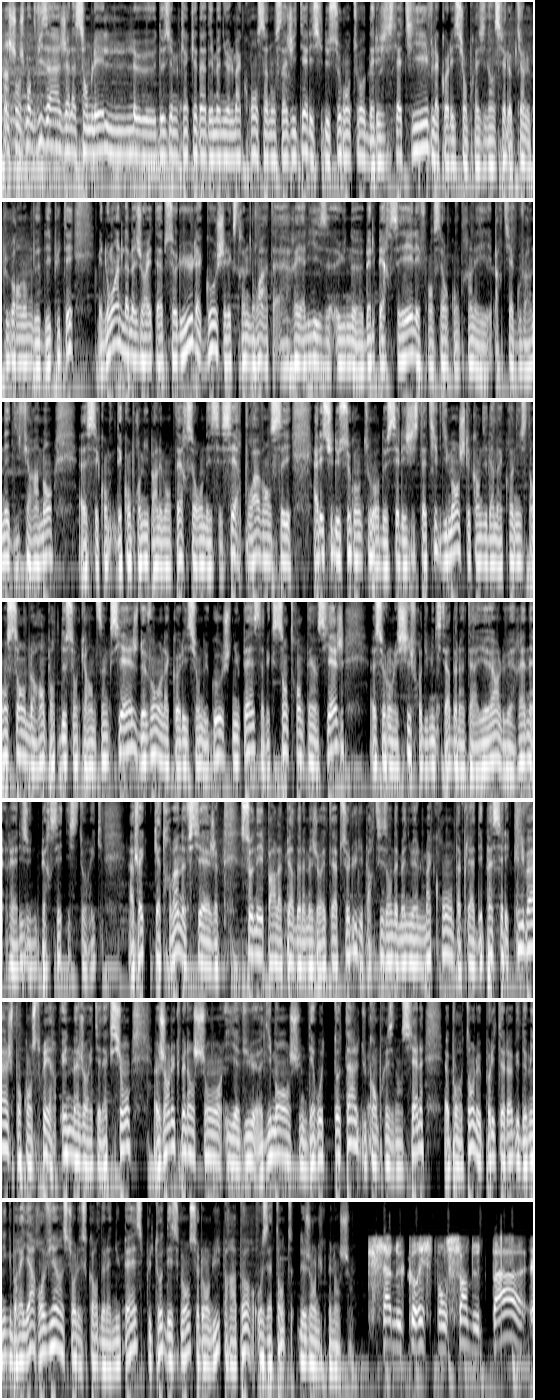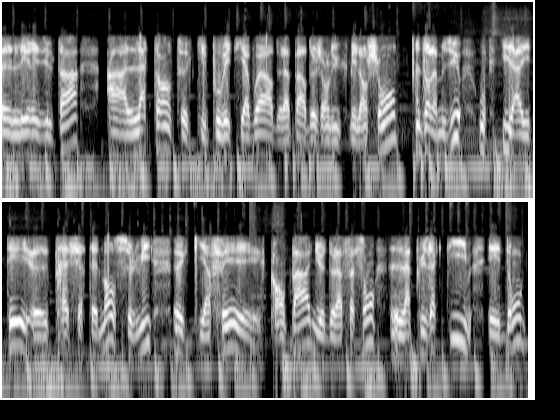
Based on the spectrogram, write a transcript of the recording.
Un changement de visage à l'Assemblée. Le deuxième quinquennat d'Emmanuel Macron s'annonce agité à l'issue du second tour des législatives. La coalition présidentielle obtient le plus grand nombre de députés, mais loin de la majorité absolue. La gauche et l'extrême droite réalisent une belle percée. Les Français ont contraint les partis à gouverner différemment. Euh, des compromis parlementaires seront nécessaires pour avancer. À l'issue du second tour de ces législatives, dimanche, les candidats macronistes ensemble remportent 245 sièges devant la coalition de gauche NUPES avec 131 sièges. Euh, selon les chiffres du ministère de l'Intérieur, l'URN réalise une percée historique avec 89 sièges. Sonnés par la perte de la majorité absolue, les partisans d'Emmanuel Macron ont appelé à dépasser les clivages pour construire une majorité d'action. Jean-Luc Mélenchon y a vu euh, dimanche une déroute totale du camp présidentiel. Euh, pour autant, le politologue Dominique Breillat revient sur le score de la NUPES, plutôt décevant selon lui par rapport aux attentes de Jean-Luc Mélenchon ça ne correspond sans doute pas, euh, les résultats, à l'attente qu'il pouvait y avoir de la part de Jean-Luc Mélenchon dans la mesure où il a été euh, très certainement celui euh, qui a fait campagne de la façon la plus active. Et donc,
